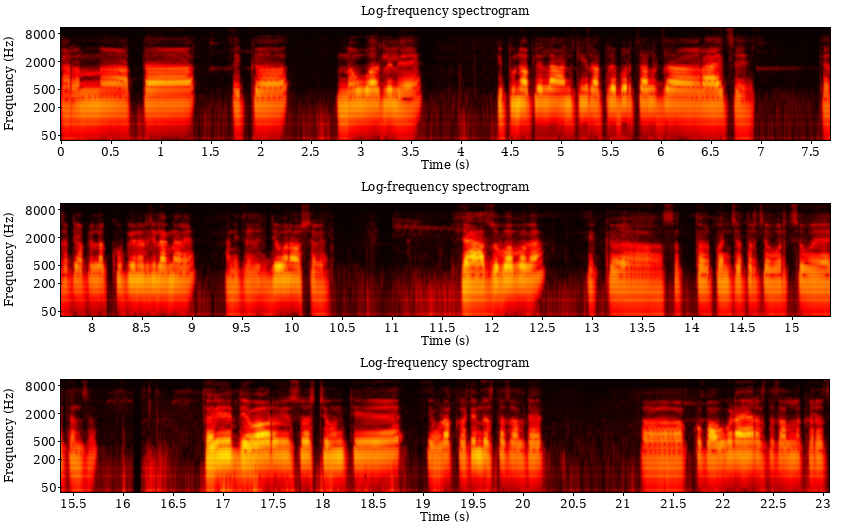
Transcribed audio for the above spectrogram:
कारण आत्ता एक नऊ वाजलेले आहे. इथून आपल्याला आणखी रात्रभर चालत जा राहायचं आहे त्यासाठी आपल्याला खूप एनर्जी लागणार आहे आणि त्यासाठी जेवण आवश्यक आहे. ह्या आजोबा बघा एक सत्तर पंच्याहत्तरच्या वरचं वय आहे त्यांचं. तरी देवावर विश्वास ठेवून ते एवढा कठीण रस्ता चालत आहेत खूप अवघड आहे हा रस्ता चालणं खरंच.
